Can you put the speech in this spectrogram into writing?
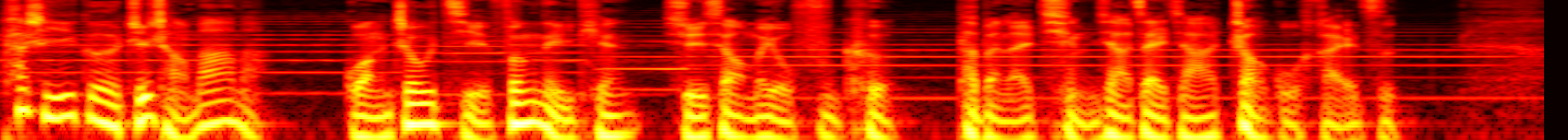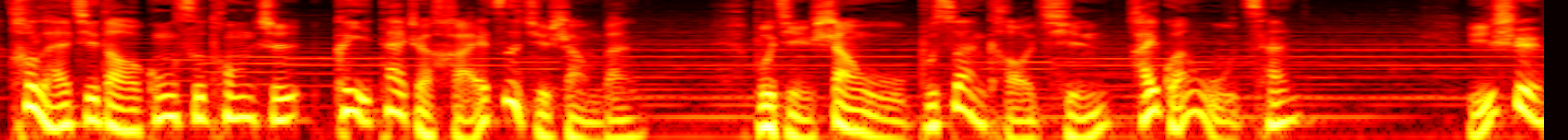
她是一个职场妈妈。广州解封那天，学校没有复课，她本来请假在家照顾孩子，后来接到公司通知，可以带着孩子去上班，不仅上午不算考勤，还管午餐。于是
